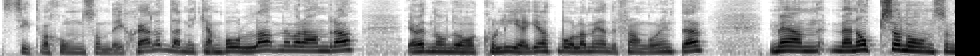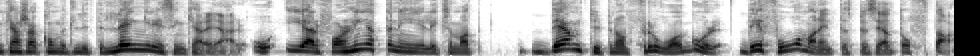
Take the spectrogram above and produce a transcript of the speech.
situation som dig själv, där ni kan bolla med varandra. Jag vet inte om du har kollegor att bolla med, det framgår inte. Men, men också någon som kanske har kommit lite längre i sin karriär. Och erfarenheten är ju liksom att den typen av frågor, det får man inte speciellt ofta.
